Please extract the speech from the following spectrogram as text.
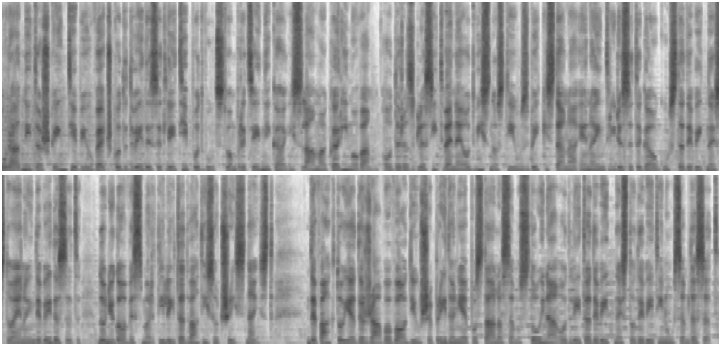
Uradni Taškent je bil več kot dve desetletji pod vodstvom predsednika Islama Karimova. Od razglasitve neodvisnosti Uzbekistana 31. augusta 1991 do njegove smrti leta 2016. De facto je državo vodil še preden je postala samostojna od leta 1989.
